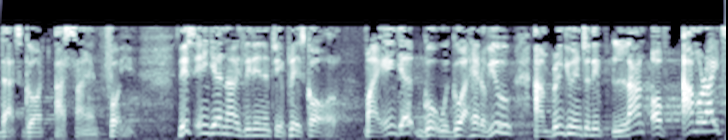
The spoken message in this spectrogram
that God assigned for you. This angel now is leading into a place called my angel go, will go ahead of you and bring you into the land of Amorites,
